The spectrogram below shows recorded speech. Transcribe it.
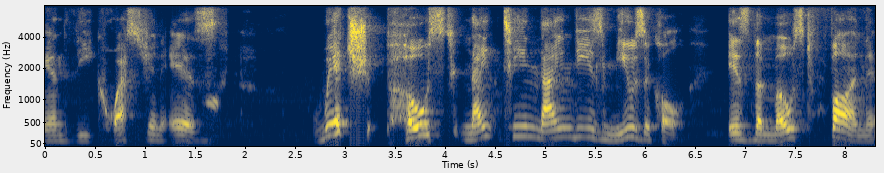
And the question is which post 1990s musical is the most fun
